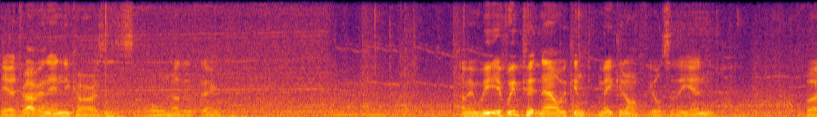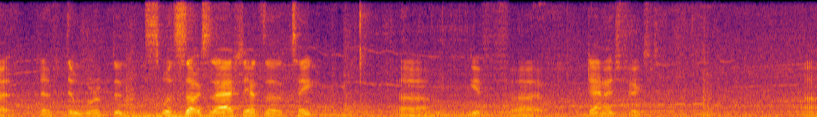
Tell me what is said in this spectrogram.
yeah, driving the Indy cars is a whole nother thing. I mean, we if we pit now, we can make it on field to the end. But the, the, the what sucks is I actually have to take um, get uh, damage fixed. Uh,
